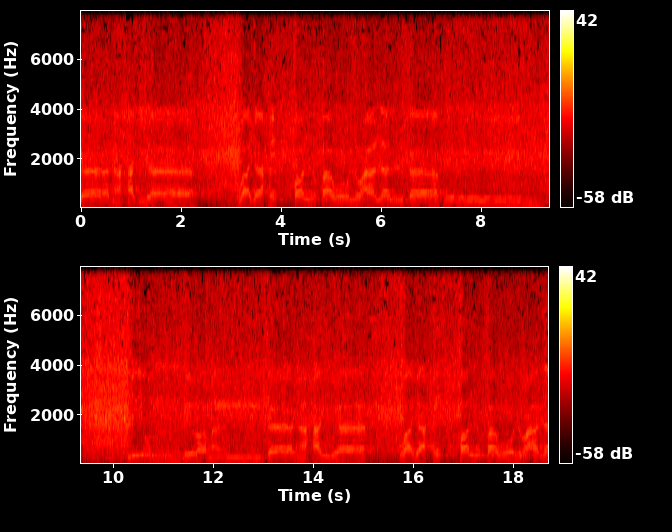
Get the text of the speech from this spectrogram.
กานะฮิยยา ويحق القول على الكافرين لينذر من كان حيا ويحق القول على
